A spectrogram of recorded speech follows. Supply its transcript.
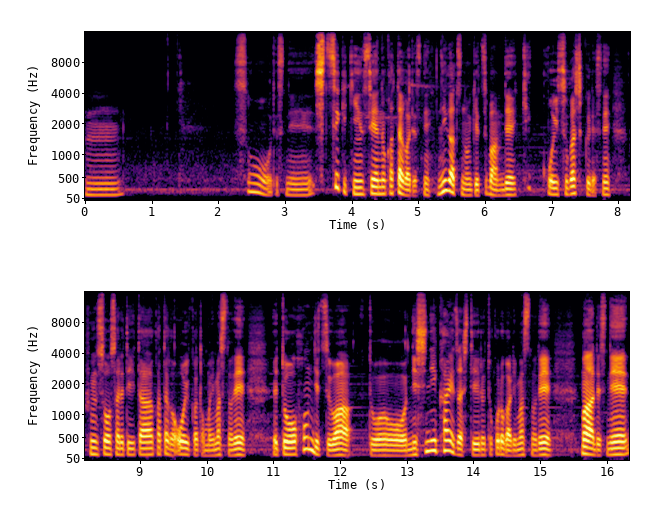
うん、そうですね、出石金星の方がですね、2月の月番で結こう忙しくですね、紛争されていた方が多いかと思いますので、えっと、本日は、と西に開座しているところがありますので、まあですね、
